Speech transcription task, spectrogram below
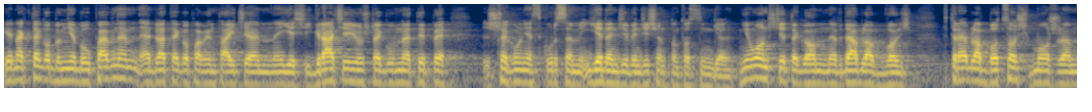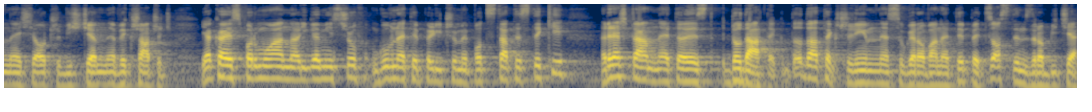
jednak tego bym nie był pewny, dlatego pamiętajcie, jeśli gracie już te główne typy, szczególnie z kursem 1,90, no to single. Nie łączcie tego w dubla bądź w trebla, bo coś może się oczywiście wykrzaczyć. Jaka jest formuła na Ligę Mistrzów? Główne typy liczymy pod statystyki, Reszta e, to jest dodatek. Dodatek, czyli sugerowane typy. Co z tym zrobicie,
